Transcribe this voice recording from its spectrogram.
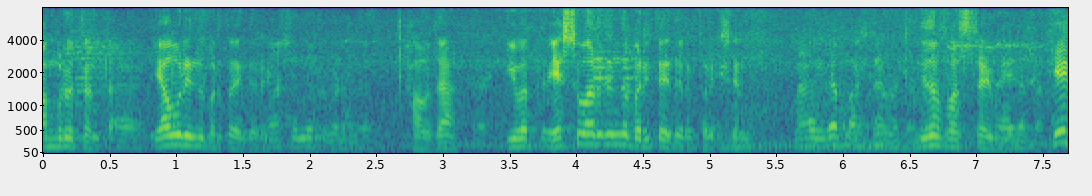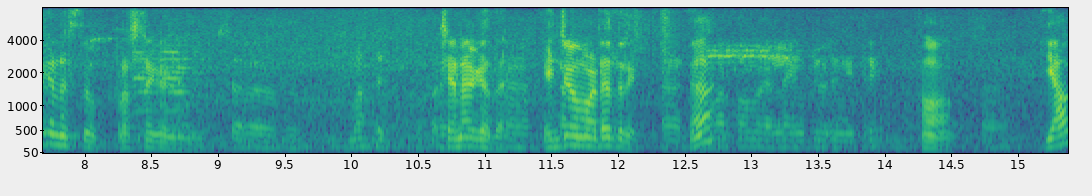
ಅಮೃತ್ ಅಂತ. ಯಾವ ಊರಿಂದ ಬರ್ತಾ ಇದ್ದಾರೆ? ಹೌದಾ? ಇವತ್ತು ಎಷ್ಟು ವಾರದಿಂದ ಬರಿತಾ ಇದ್ದಾರೆ ಪರೀಕ್ಷೆ? ಇದೇ ಫಸ್ಟ್ ಟೈಮ್ ಹೇಗೆ ಅನ್ನಿಸ್ತು ಪ್ರಶ್ನೆಗಳು ನಿಮಗೆ? ಚೆನ್ನಾಗದ? ಎಂಜಾಯ್ ಮಾಡೋದ್ರಿ? ಹಾಂ. ಯಾವ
